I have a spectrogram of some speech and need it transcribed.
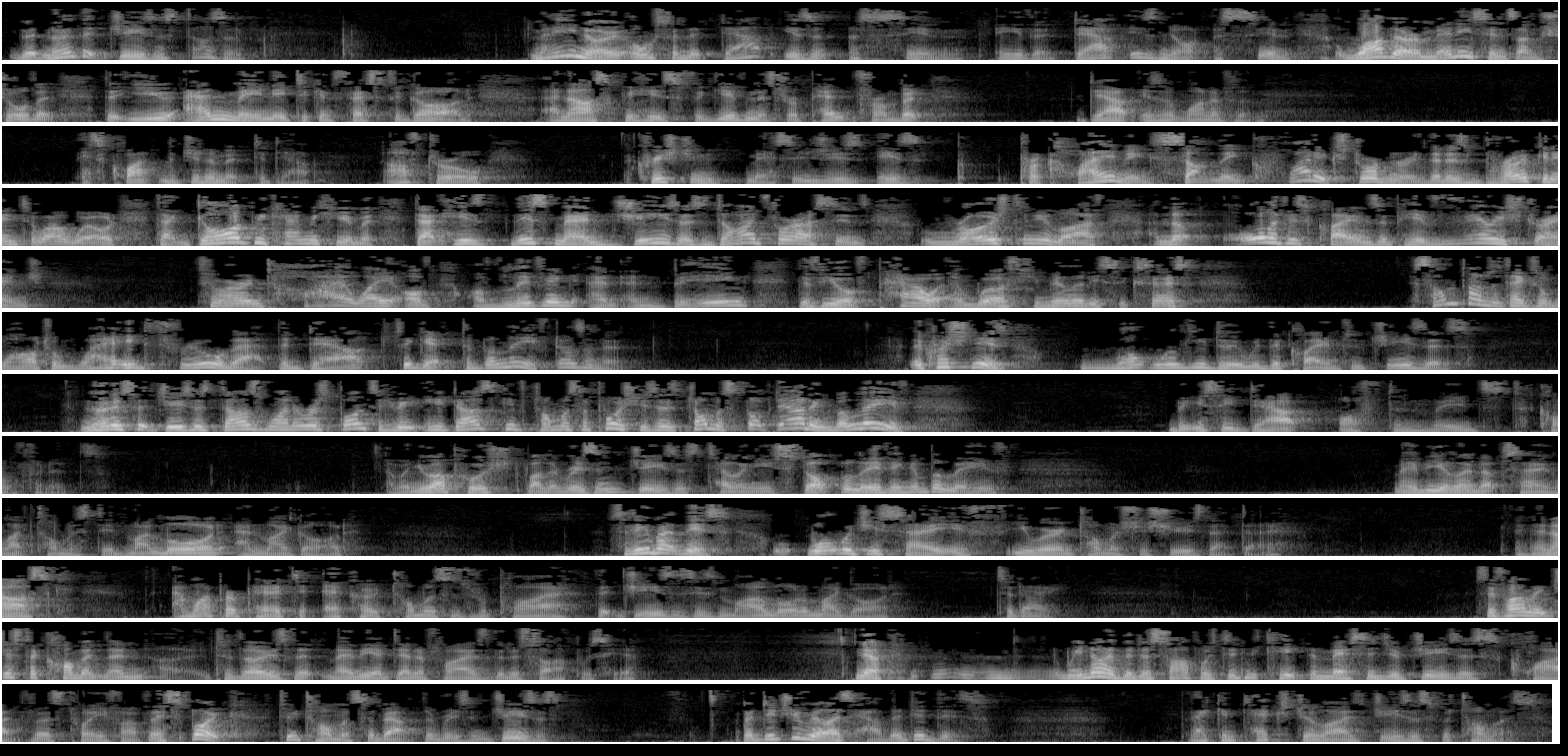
But know that Jesus doesn't. May you know also that doubt isn't a sin either. Doubt is not a sin. While there are many sins I'm sure that, that you and me need to confess to God and ask for His forgiveness, repent from, but doubt isn't one of them. It's quite legitimate to doubt. After all, the Christian message is, is proclaiming something quite extraordinary that has broken into our world, that God became a human, that his, this man, Jesus, died for our sins, rose to new life, and that all of his claims appear very strange to our entire way of, of living and, and being, the view of power and wealth, humility, success. Sometimes it takes a while to wade through all that, the doubt, to get to belief, doesn't it? The question is, what will you do with the claims of Jesus? Notice that Jesus does want a response. He, he does give Thomas a push. He says, Thomas, stop doubting, believe. But you see, doubt often leads to confidence. And when you are pushed by the risen Jesus telling you stop believing and believe, Maybe you'll end up saying like Thomas did, my Lord and my God. So think about this. What would you say if you were in Thomas's shoes that day? And then ask, am I prepared to echo Thomas's reply that Jesus is my Lord and my God today? So finally, just a comment then uh, to those that maybe identify as the disciples here. Now, we know the disciples didn't keep the message of Jesus quiet, verse 25. They spoke to Thomas about the risen Jesus. But did you realize how they did this? They contextualized Jesus for Thomas.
